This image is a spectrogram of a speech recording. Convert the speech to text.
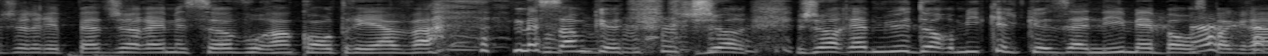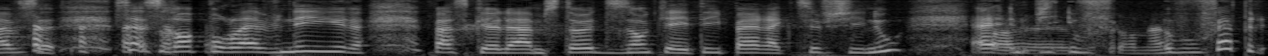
je le répète, j'aurais aimé ça vous rencontrer avant. Il me semble que j'aurais mieux dormi quelques années, mais bon, c'est pas grave, ça, sera pour l'avenir parce que le hamster, disons, qui a été hyper actif chez nous. Euh, ah, puis vous, faites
